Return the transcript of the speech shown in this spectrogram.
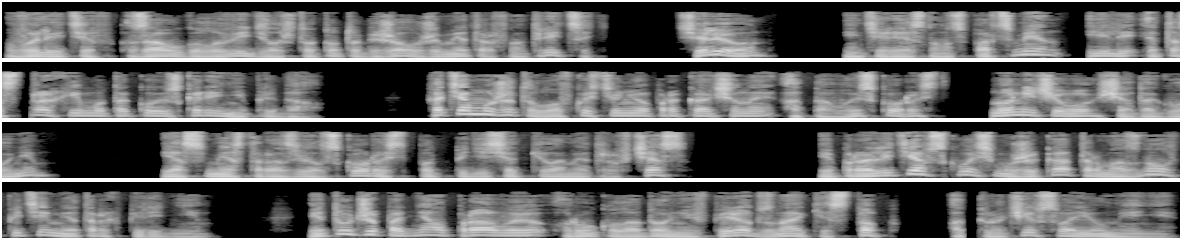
Вылетев за угол, увидел, что тот убежал уже метров на тридцать. Силен. Интересно, он спортсмен или это страх ему такое ускорение придал? Хотя, может, и ловкость у него прокачанная, а того и скорость. Но ничего, ща догоним. Я с места развил скорость под 50 км в час и, пролетев сквозь мужика, тормознул в пяти метрах перед ним. И тут же поднял правую руку ладонью вперед в знаке «Стоп», отключив свои умения.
